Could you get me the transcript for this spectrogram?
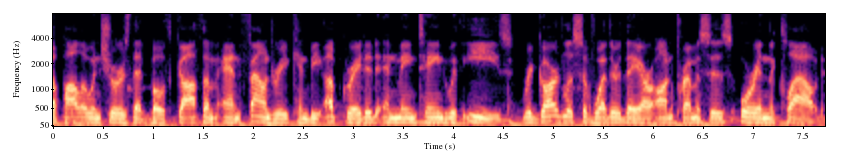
Apollo ensures that both Gotham and Foundry can be upgraded and maintained with ease, regardless of whether they are on-premises or in the cloud.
